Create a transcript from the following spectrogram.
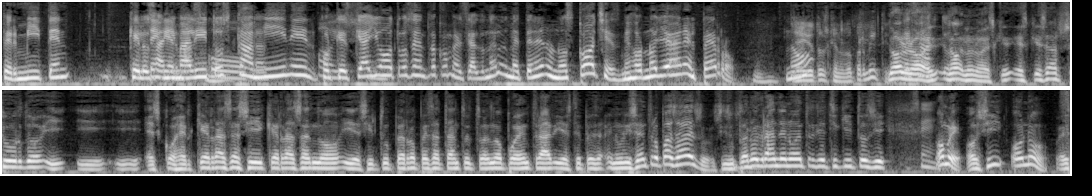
permiten que los animalitos mascotas. caminen, porque Ay, es que hay otro centro comercial donde los meten en unos coches, mejor no lleven el perro, Y ¿no? hay otros que no lo permiten. No, no, no, es, no, no, no, es que es que es absurdo y, y- y escoger qué razas sí, qué razas no y decir tu perro pesa tanto, entonces no puede entrar y este pesa. En Unicentro pasa eso. Si su perro es grande no entra si es chiquito, sí. Sí. Hombre, o sí o no. Eso,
